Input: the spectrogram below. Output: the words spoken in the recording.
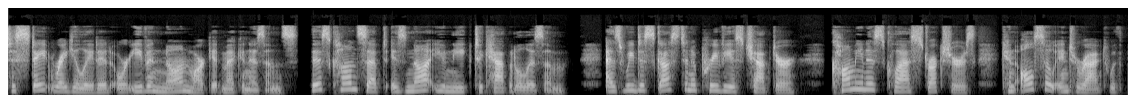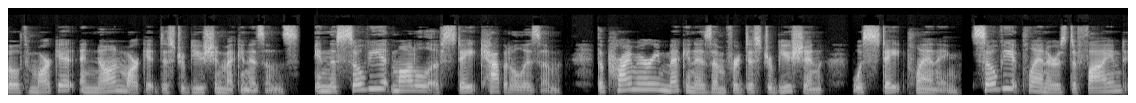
to state regulated or even non market mechanisms. This concept is not unique to capitalism. As we discussed in a previous chapter, communist class structures can also interact with both market and non market distribution mechanisms. In the Soviet model of state capitalism, the primary mechanism for distribution was state planning. Soviet planners defined,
